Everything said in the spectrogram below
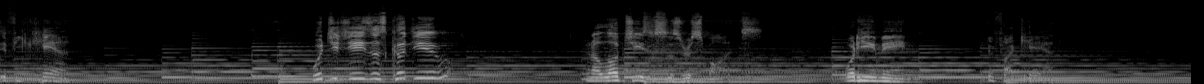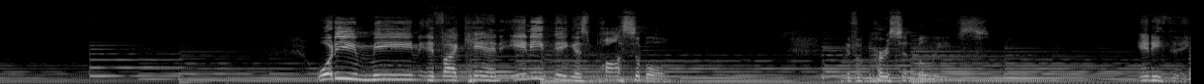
if you can? Would you, Jesus? Could you? And I love Jesus' response. What do you mean, if I can? What do you mean, if I can? Anything is possible if a person believes. Anything.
